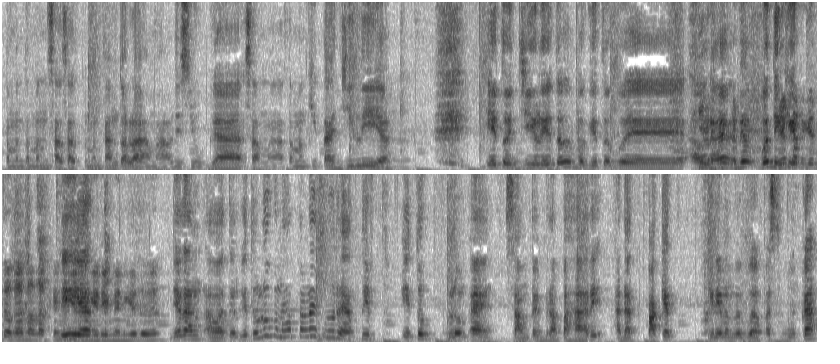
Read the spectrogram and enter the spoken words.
teman-teman salah satu teman kantor lah sama Aldis juga sama teman kita Jili ya Hmm. itu Jili itu begitu gue awalnya dia- gue Dia dikit kan gitu kan anaknya Iya. ngirimin gitu dia kan khawatir gitu lu kenapa lah lu reaktif itu belum eh sampai berapa hari ada paket kiriman ke gua. Pas buka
